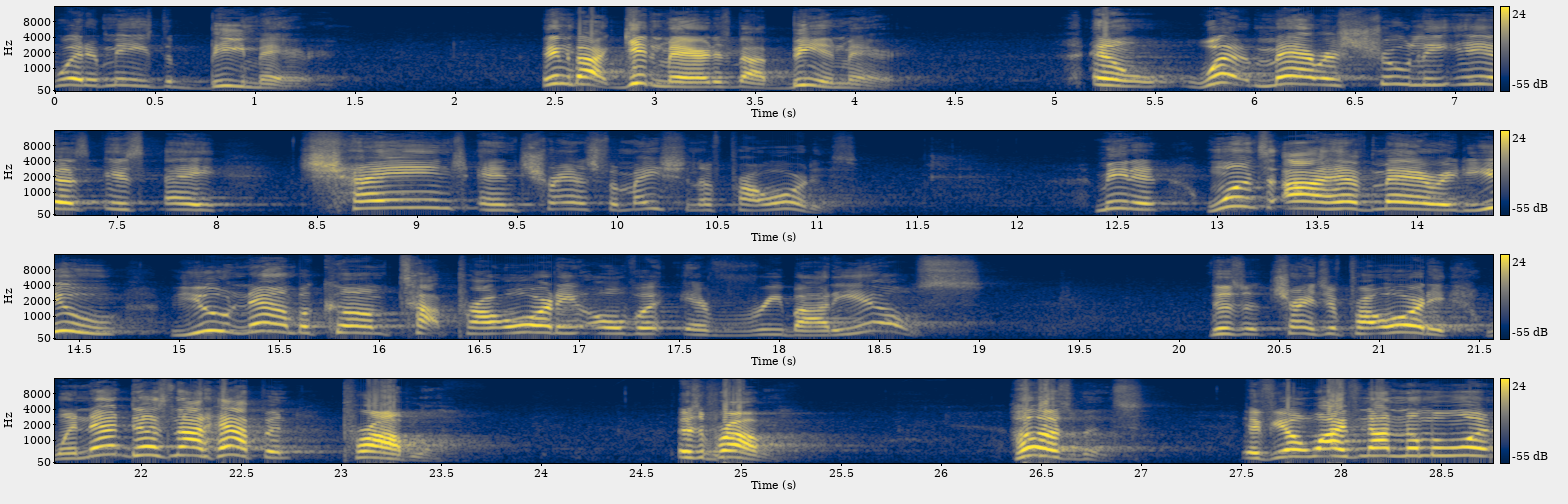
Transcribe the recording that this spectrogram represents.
what it means to be married. It ain't about getting married, it's about being married. And what marriage truly is, is a change and transformation of priorities. Meaning, once I have married you, you now become top priority over everybody else. There's a change of priority. When that does not happen, problem. There's a problem. Husbands, if your wife not number one,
